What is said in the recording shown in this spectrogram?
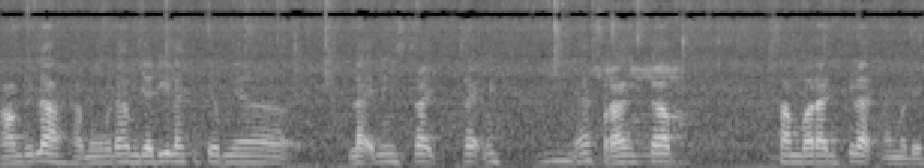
Alhamdulillah. Mudah-mudahan menjadilah kita punya lightning strike strike ni. Ya, perangkap sambaran kilat nama dia.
